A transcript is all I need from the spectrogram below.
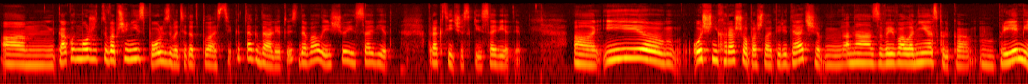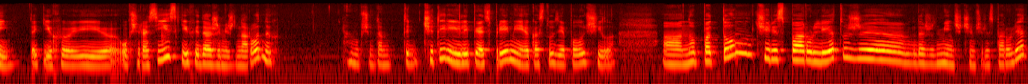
как он может вообще не использовать этот пластик и так далее. То есть давала еще и совет, практические советы. А, и очень хорошо пошла передача. Она завоевала несколько премий, таких э, и общероссийских, и даже международных. В общем, там 4 или 5 премий Экостудия получила. А, но потом, через пару лет уже, даже меньше, чем через пару лет,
